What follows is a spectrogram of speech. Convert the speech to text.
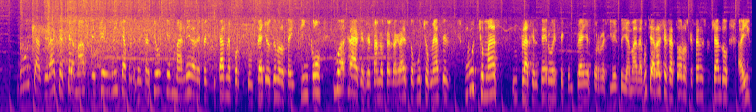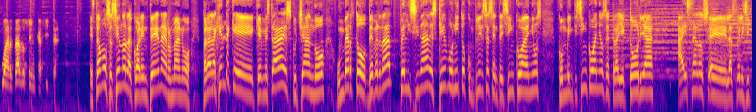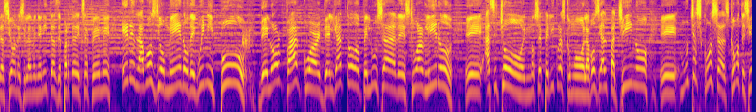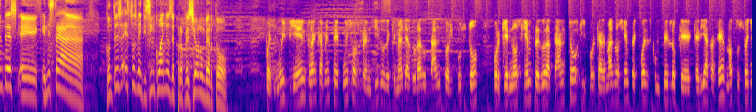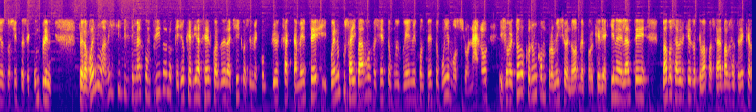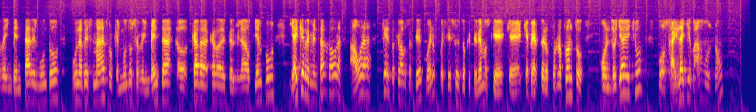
Muchas gracias, qué amable, qué rica presentación, qué manera de felicitarme por tu cumpleaños número 65. Bueno, gracias, hermano, te lo agradezco mucho, me haces mucho más placentero este cumpleaños por recibir tu llamada. Muchas gracias a todos los que están escuchando ahí guardados en casita. Estamos haciendo la cuarentena, hermano. Para la gente que, que, me está escuchando, Humberto, de verdad, felicidades. Qué bonito cumplir 65 años, con 25 años de trayectoria. Ahí están los, eh, las felicitaciones y las mañanitas de parte de XFM. Eres la voz de Homero, de Winnie Pooh, de Lord Farquhar, del gato pelusa de Stuart Little. Eh, has hecho, no sé, películas como la voz de Al Pacino, eh, muchas cosas. ¿Cómo te sientes eh, en esta, con estos 25 años de profesión, Humberto? Pues muy bien, francamente muy sorprendido de que me haya durado tanto el gusto porque no siempre dura tanto y porque además no siempre puedes cumplir lo que querías hacer, ¿no? Tus sueños no siempre se cumplen. Pero bueno, a mí sí, sí me ha cumplido lo que yo quería hacer cuando era chico, se me cumplió exactamente y bueno, pues ahí vamos, me siento muy bien, muy contento, muy emocionado y sobre todo con un compromiso enorme, porque de aquí en adelante vamos a ver qué es lo que va a pasar, vamos a tener que reinventar el mundo una vez más, porque el mundo se reinventa cada, cada determinado tiempo y hay que reinventarlo ahora. Ahora ¿Qué es lo que vamos a hacer? Bueno, pues eso es lo que tenemos que, que, que ver, pero por lo pronto, con lo ya hecho, pues ahí la llevamos, ¿no?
